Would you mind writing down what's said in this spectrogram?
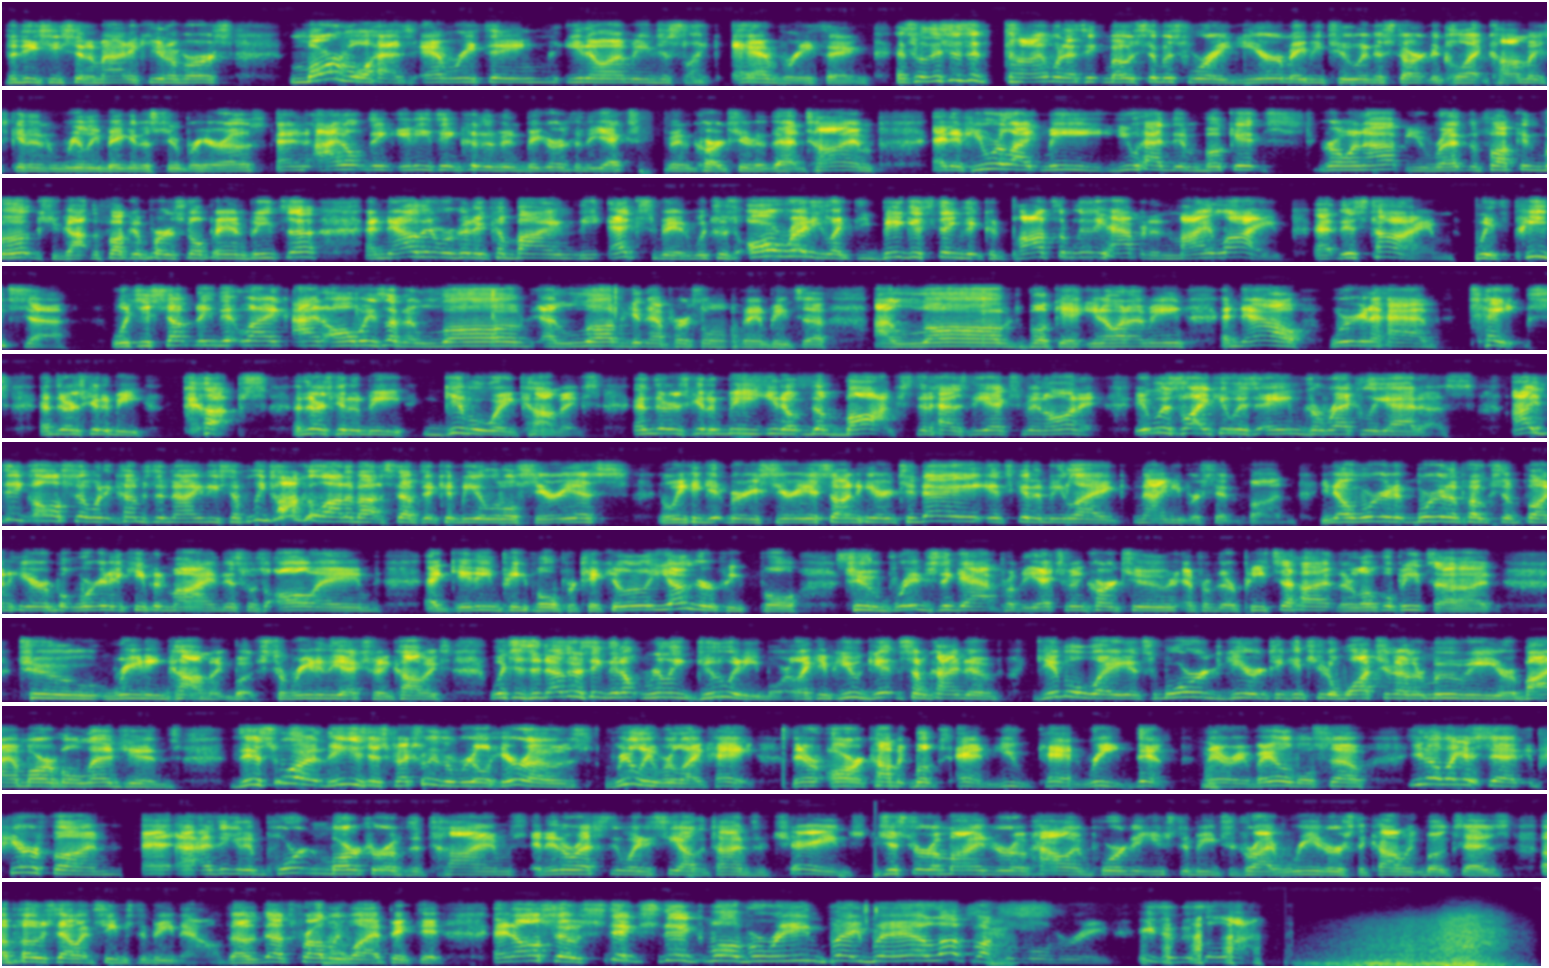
the DC cinematic universe. Marvel has everything, you know, I mean, just like everything. And so this is a time when I think most of us were a year, maybe two, into starting to collect comics, getting really big into superheroes. And I don't think anything could have been bigger than the X Men cartoon at that time. And if you were like me, you had them bookets growing up, you read the fucking books, you got the fucking personal pan pizza. And now they were going to combine the X Men, which was already like the biggest thing that could possibly happen in my life at this time, with pizza which is something that like I'd always loved. I loved, I loved getting that personal pan pizza. I loved book it. You know what I mean? And now we're gonna have tapes, and there's gonna be cups, and there's gonna be giveaway comics, and there's gonna be you know the box that has the X Men on it. It was like it was aimed directly at us. I think also when it comes to 90s stuff, we talk a lot about stuff that can be a little serious we can get very serious on here. Today it's gonna be like 90% fun. You know, we're gonna we're gonna poke some fun here, but we're gonna keep in mind this was all aimed at getting people, particularly younger people, to bridge the gap from the X-Men cartoon and from their Pizza Hut, their local Pizza Hut, to reading comic books, to reading the X-Men comics, which is another thing they don't really do anymore. Like if you get some kind of giveaway, it's more geared to get you to watch another movie or buy a Marvel Legends. This one, these, especially the real heroes, really were like, hey, there are comic books and you can read them. They're available. So, you know, like I said, pure fun. And I I think an important marker of the times, an interesting way to see how the times have changed. Just a reminder of how important it used to be to drive readers to comic books as opposed to how it seems to be now. That's probably Right. why I picked it. And also, Snikt, Snikt, Wolverine, baby. I love fucking Wolverine. He's in this a lot.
